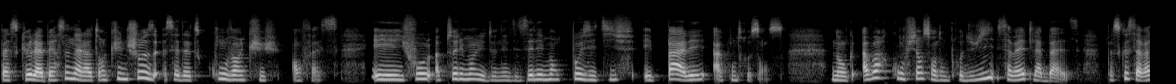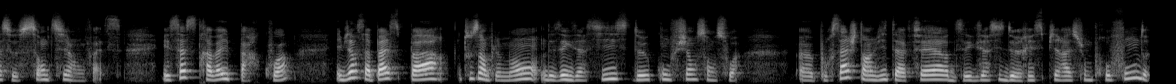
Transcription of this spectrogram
parce que la personne elle attend qu'une chose, c'est d'être convaincue en face. Et il faut absolument lui donner des éléments positifs et pas aller à contresens. Donc avoir confiance en ton produit, ça va être la base parce que ça va se sentir en face. Et ça se travaille par quoi? Eh bien ça passe par tout simplement des exercices de confiance en soi. Euh, pour ça, je t'invite à faire des exercices de respiration profonde,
